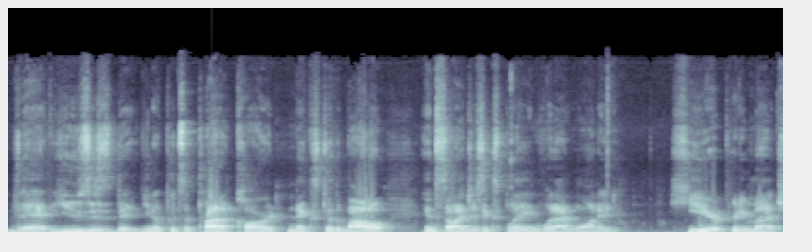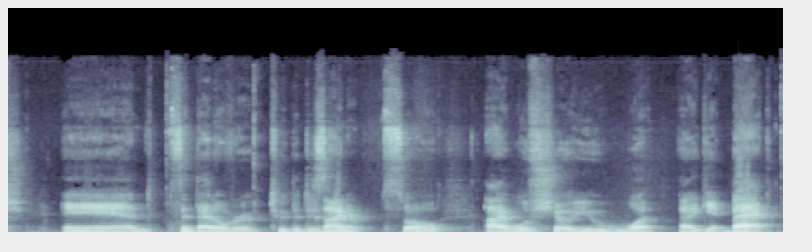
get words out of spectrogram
that uses that you know puts a product card next to the bottle. And so I just explained what I wanted here pretty much and sent that over to the designer. So I will show you what I get back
